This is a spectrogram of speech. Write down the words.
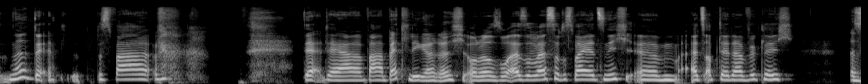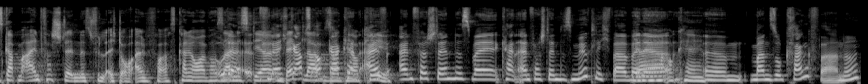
ne, der, das war, der, der war bettlägerig oder so. Also, weißt du, das war jetzt nicht, ähm, als ob der da wirklich Also es gab ein Einverständnis vielleicht auch einfach. Es kann ja auch einfach sein, Oder dass der im vielleicht Bett gab es lag auch gar sagt, ja, kein okay. Ein- Einverständnis, weil kein Einverständnis möglich war, weil ja, der okay. ähm, Mann so krank war, ne?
